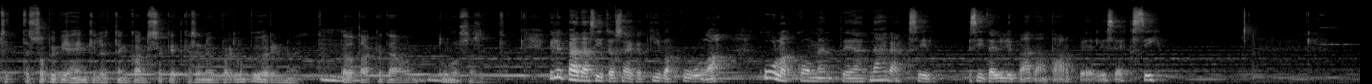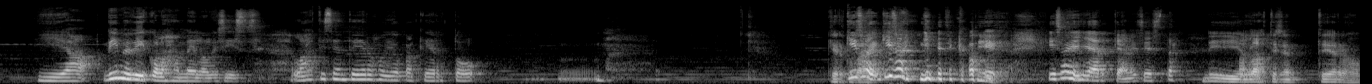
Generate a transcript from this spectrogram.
sitten sopivien henkilöiden kanssa, ketkä sen ympärillä on pyörinyt. Mm. Katsotaan, ketä on mm. tulossa sitten. Ylipäätään siitä olisi aika kiva kuulla, kuulla kommentteja, että nähdäänkö siitä ylipäätään tarpeelliseksi. Ja viime viikollahan meillä oli siis Lahtisen Terho, joka kertoo mm, kisojen, kisojen, niin. kisojen järkkäämisestä. Niin, Paljon. Lahtisen Terho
